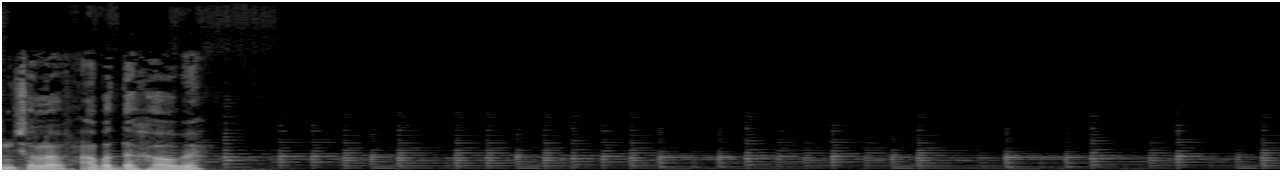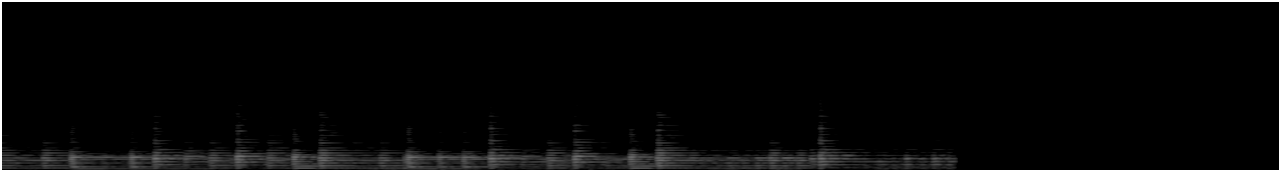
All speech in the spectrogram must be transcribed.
ইনশাল্লাহ আবার দেখা হবে।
